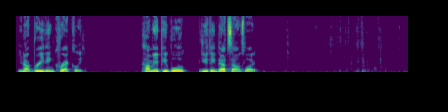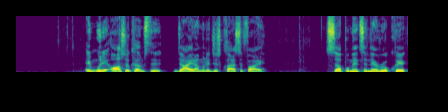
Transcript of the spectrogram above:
you're not breathing correctly. How many people do you think that sounds like? And when it also comes to diet, I'm going to just classify supplements in there real quick.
